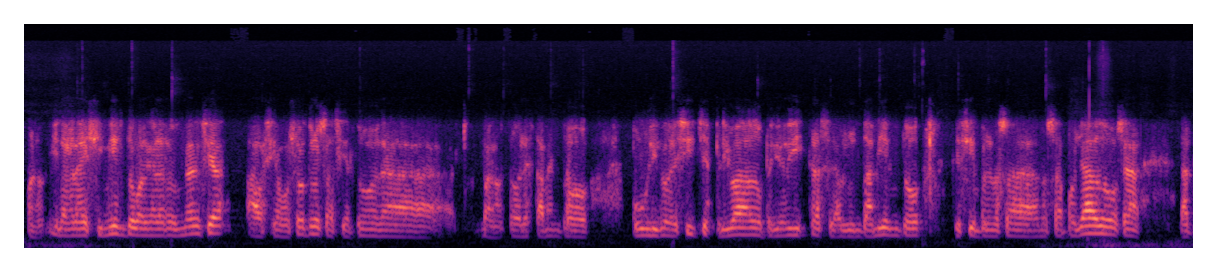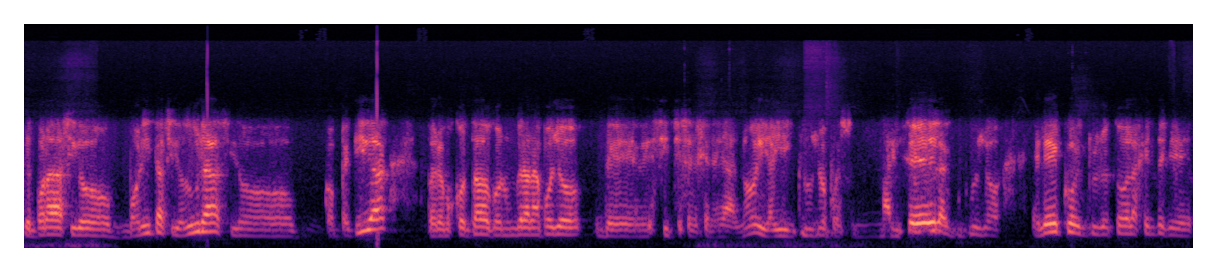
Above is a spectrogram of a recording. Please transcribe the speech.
bueno, y el agradecimiento, valga la redundancia, hacia vosotros, hacia toda la, bueno, todo el estamento público de Siches, privado, periodistas, el ayuntamiento, que siempre nos ha, nos ha apoyado. O sea, la temporada ha sido bonita, ha sido dura, ha sido competida, pero hemos contado con un gran apoyo de, de Siches en general, ¿no? Y ahí incluyo, pues, Maricel, incluyo el ECO, incluyo toda la gente que,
